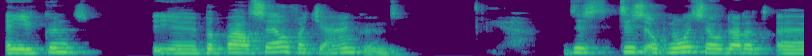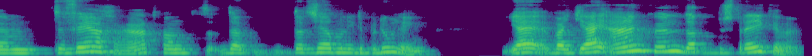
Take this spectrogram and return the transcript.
En je, kunt, je bepaalt zelf wat je aan kunt. Ja. Het, is, het is ook nooit zo dat het um, te ver gaat, want dat, dat is helemaal niet de bedoeling. Jij, wat jij aan kunt, dat bespreken we.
